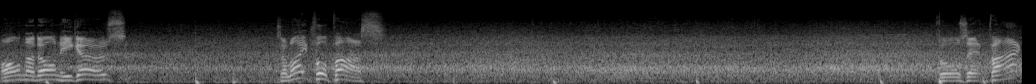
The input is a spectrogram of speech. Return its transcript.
On and on he goes. Delightful pass. Pulls it back.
